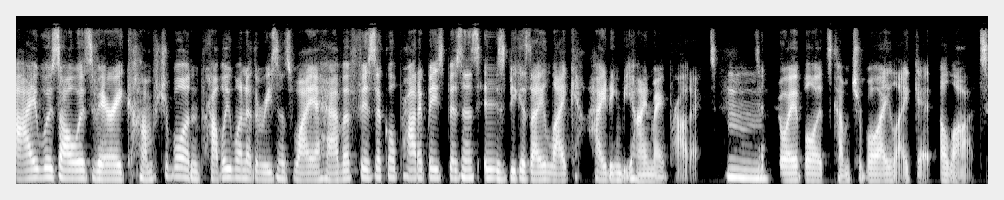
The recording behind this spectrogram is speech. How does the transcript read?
I was always very comfortable, and probably one of the reasons why I have a physical product based business is because I like hiding behind my product. Mm. It's enjoyable, it's comfortable. I like it a lot.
